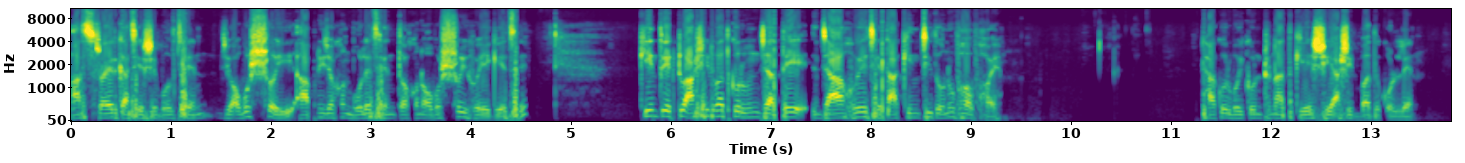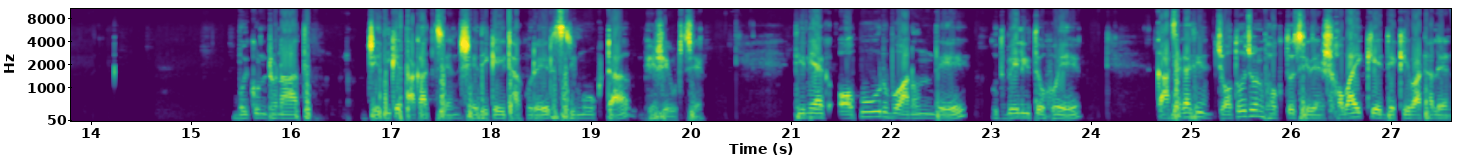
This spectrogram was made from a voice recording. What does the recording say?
আশ্রয়ের কাছে এসে বলছেন যে, অবশ্যই আপনি যখন বলেছেন তখন অবশ্যই হয়ে গিয়েছে। কিন্তু একটু আশীর্বাদ করুন যাতে যা হয়েছে তা কিঞ্চিত অনুভব হয়। ঠাকুর বৈকুণ্ঠনাথকে সে আশীর্বাদ করলেন। বৈকুণ্ঠনাথ যেদিকে তাকাচ্ছেন, সেদিকেই ঠাকুরের শ্রীমুখটা ভেসে উঠছে। তিনি এক অপূর্ব আনন্দে উদ্বেলিত হয়ে কাছাকাছি যতজন ভক্ত ছিলেন, সবাইকে ডেকে পাঠালেন,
